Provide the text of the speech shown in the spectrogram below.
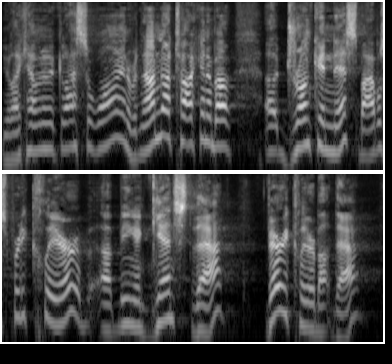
you like having a glass of wine. Now, I'm not talking about uh, drunkenness. The Bible's pretty clear uh, being against that. Very clear about that.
